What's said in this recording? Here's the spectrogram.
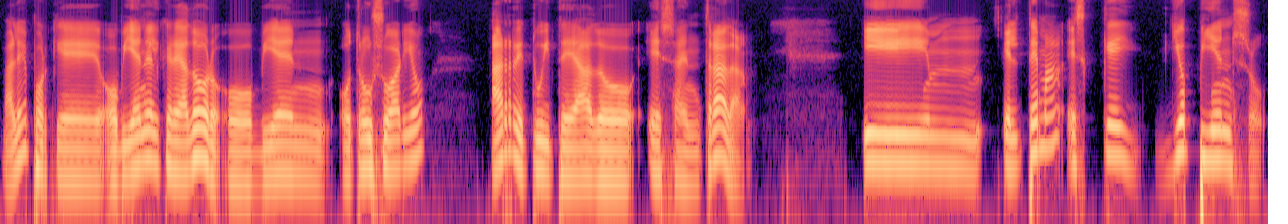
¿vale? Porque o bien el creador o bien otro usuario ha retuiteado esa entrada. Y mm, el tema es que yo pienso,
